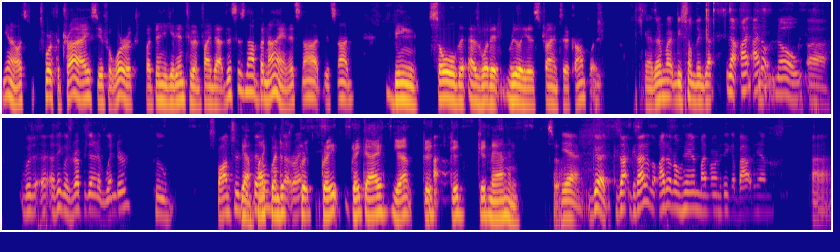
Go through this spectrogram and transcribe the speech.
you know, it's it's worth a try, see if it works. But then you get into it and find out this is not benign. It's not it's not being sold as what it really is trying to accomplish. Yeah, there might be something that now I, I don't know. Uh, was I think it was Representative Winder who sponsored yeah, the bill. Mike Winder, right? great, great, great guy. Yeah, good, uh, good, good man, and so yeah, good because I because I don't know I don't know him. I don't know anything about him. Uh,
